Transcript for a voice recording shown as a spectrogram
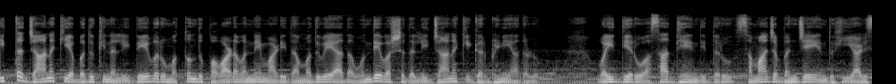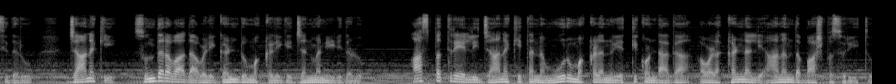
ಇತ್ತ ಜಾನಕಿಯ ಬದುಕಿನಲ್ಲಿ ದೇವರು ಮತ್ತೊಂದು ಪವಾಡವನ್ನೇ ಮಾಡಿದ ಮದುವೆಯಾದ ಒಂದೇ ವರ್ಷದಲ್ಲಿ ಜಾನಕಿ ಗರ್ಭಿಣಿಯಾದಳು. ವೈದ್ಯರು ಅಸಾಧ್ಯ ಎಂದಿದ್ದರೂ ಸಮಾಜ ಬಂಜೆ ಎಂದು ಹೀಯಾಳಿಸಿದರು. ಜಾನಕಿ ಸುಂದರವಾದ ಅವಳಿ ಗಂಡು ಮಕ್ಕಳಿಗೆ ಜನ್ಮ ನೀಡಿದಳು. ಆಸ್ಪತ್ರೆಯಲ್ಲಿ ಜಾನಕಿ ತನ್ನ ಮೂರು ಮಕ್ಕಳನ್ನು ಎತ್ತಿಕೊಂಡಾಗ ಅವಳ ಕಣ್ಣಲ್ಲಿ ಆನಂದ ಬಾಷ್ಪ ಸುರಿಯಿತು.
